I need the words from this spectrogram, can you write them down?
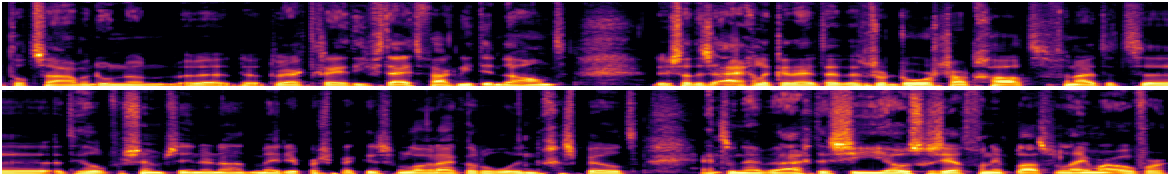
tot samen doen, dan werkt creativiteit vaak niet in de hand. Dus dat is eigenlijk een, een soort doorstart gehad vanuit het, het Hilversums inderdaad. Media Perspective is een belangrijke rol in gespeeld. En toen hebben eigenlijk de CEO's gezegd van in plaats van alleen maar over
